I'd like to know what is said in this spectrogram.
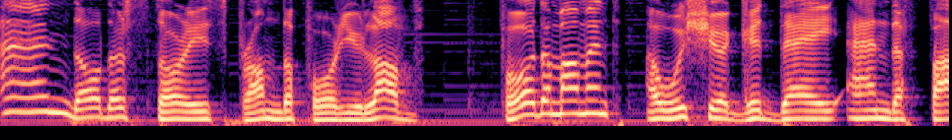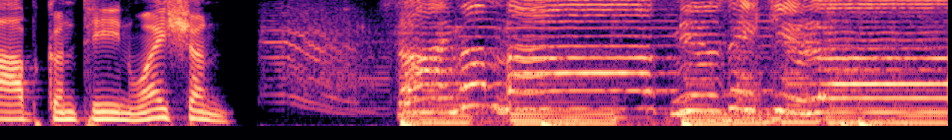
and other stories from the four you love. For the moment, I wish you a good day and a fab continuation. Simon Mas, music you love.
